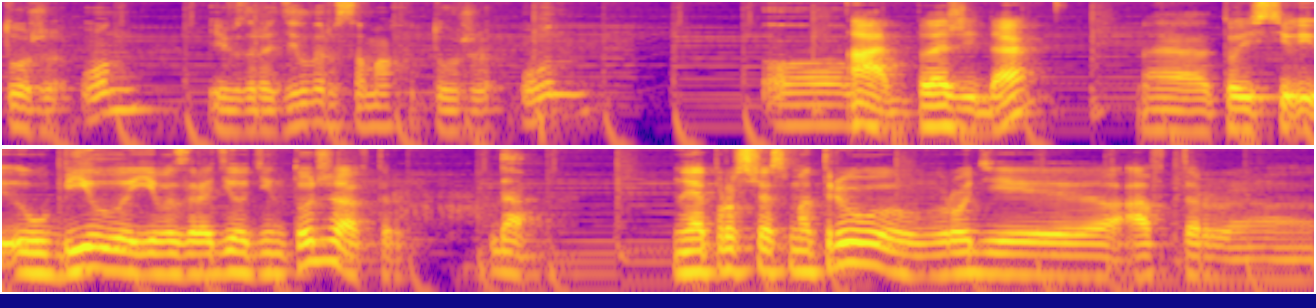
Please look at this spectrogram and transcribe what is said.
тоже он, и «Возродил Росомаху» тоже он. А, а подожди, да? А, то есть убил и возродил один тот же автор? Да. Ну, я просто сейчас смотрю, вроде автор э,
